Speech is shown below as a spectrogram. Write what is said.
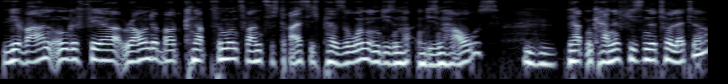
wir waren ungefähr roundabout knapp 25, 30 Personen in diesem, in diesem Haus. Mhm. Wir hatten keine fließende Toilette.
